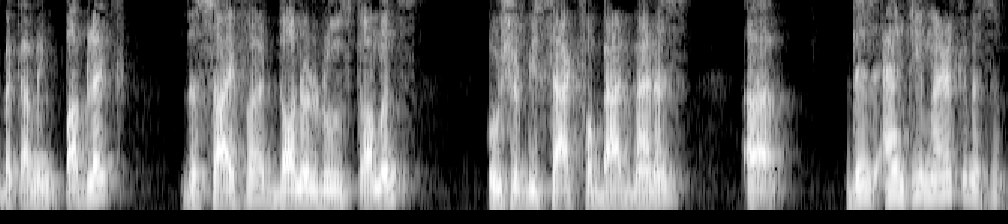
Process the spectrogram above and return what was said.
becoming public, the cipher, Donald Lu's comments, who should be sacked for bad manners, uh, there's anti-Americanism.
